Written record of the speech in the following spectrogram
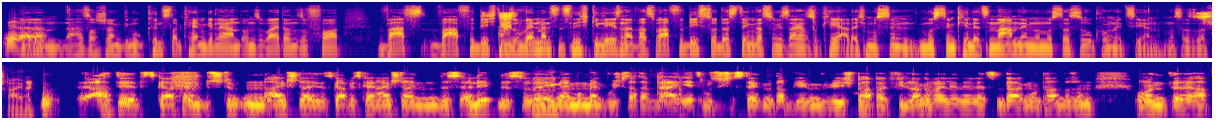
Ja. Ähm, da hast auch schon genug Künstler kennengelernt und so weiter und so fort. Was war für dich denn so, wenn man es jetzt nicht gelesen hat, was war für dich so das Ding, dass du gesagt hast, okay, Alter, ich muss dem, muss dem Kind jetzt einen Namen nehmen und muss das so kommunizieren, muss das so schreiben? Er hatte jetzt gar keinen bestimmten Einschneid, es gab jetzt kein einschneidendes Erlebnis oder Mhm. irgendein Moment, wo ich gesagt habe, nein, jetzt muss ich ein Statement abgeben. Ich habe halt viel Langeweile in den letzten Tagen unter anderem und äh, habe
